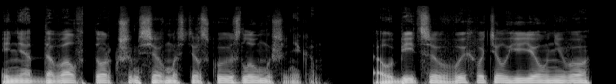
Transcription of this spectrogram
и не отдавал вторгшимся в мастерскую злоумышленникам, а убийца выхватил ее у него,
